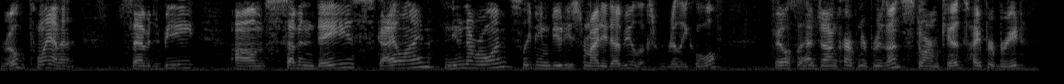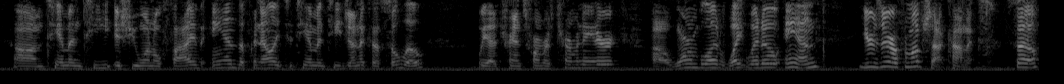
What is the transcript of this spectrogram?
Rogue Planet, Savage Bee, um, Seven Days, Skyline, new number one, Sleeping Beauties from IDW, looks really cool. We also have John Carpenter Presents, Storm Kids, Hyperbreed, um, TMNT issue 105, and the finale to TMNT Jennika Solo, we had Transformers Terminator, uh, Warm Blood, White Widow, and Year Zero from Upshot Comics. So,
